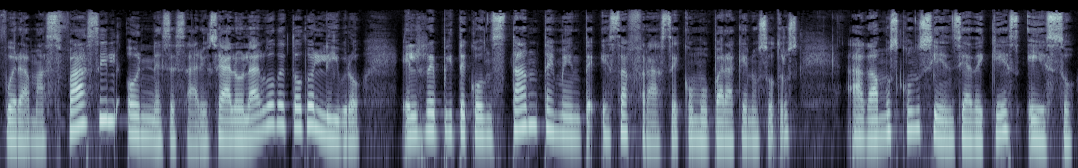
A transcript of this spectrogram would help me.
fuera más fácil o innecesario. O sea, a lo largo de todo el libro, él repite constantemente esa frase como para que nosotros hagamos conciencia de qué es eso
